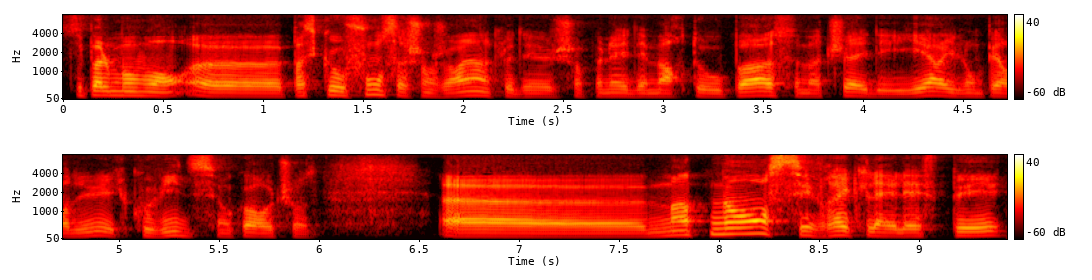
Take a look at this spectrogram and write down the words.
C'est pas le moment. Euh, parce qu'au fond, ça change rien que le championnat des marteaux ou pas. Ce match-là, il est hier, ils l'ont perdu. Et le Covid, c'est encore autre chose. Euh, maintenant, c'est vrai que la LFP,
